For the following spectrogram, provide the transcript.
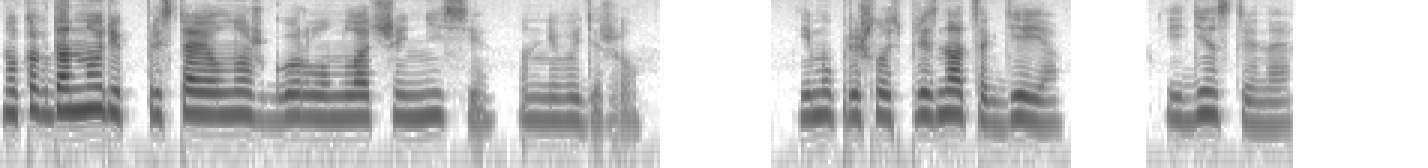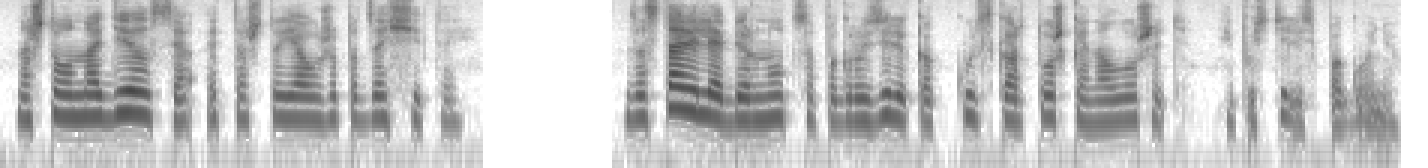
Но когда Нори приставил нож к горлу младшей Ниси, он не выдержал. Ему пришлось признаться, где я. Единственное, на что он надеялся, это что я уже под защитой. Заставили обернуться, погрузили как куль с картошкой на лошадь и пустились в погоню.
